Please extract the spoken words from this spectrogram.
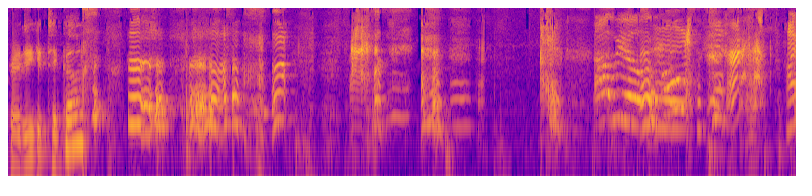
Ready to get tickled? I'll be okay. I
